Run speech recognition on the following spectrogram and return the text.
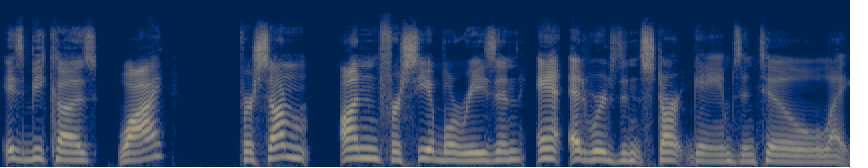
is because why? For some unforeseeable reason, Ant Edwards didn't start games until like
